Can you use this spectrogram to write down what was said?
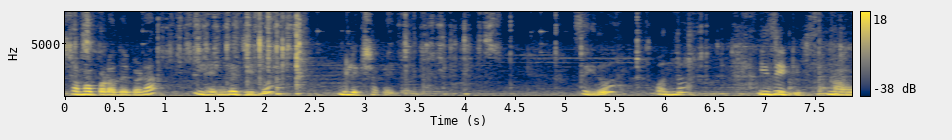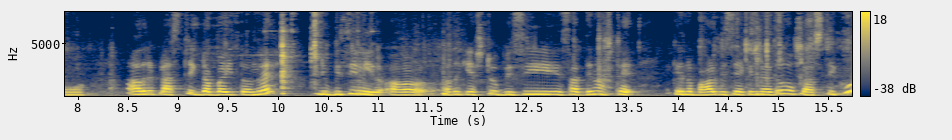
ಶ್ರಮ ಪಡೋದೇ ಬೇಡ. ಈಗ ಹೆಂಗೆ ಜಿಡ್ಡು ಬಿಡ್ಲಿಕ್ಕೆ ಸ್ಟಾರ್ಟ್ ಆಯ್ತು ಸೊ, ಇದು ಒಂದು ಈಸಿ ಟಿಪ್ಸ್ ನಾವು ಆದರೆ ಪ್ಲಾಸ್ಟಿಕ್ ಡಬ್ಬ ಇತ್ತು ಅಂದರೆ ನೀವು ಬಿಸಿ ನೀರು ಅದಕ್ಕೆ ಎಷ್ಟು ಬಿಸಿ ಸಾಧ್ಯನೋ ಅಷ್ಟೇ. ಯಾಕೆಂದರೆ ಭಾಳ ಬಿಸಿ ಹಾಕಿದರೆ ಅದು ಪ್ಲಾಸ್ಟಿಕ್ಕು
